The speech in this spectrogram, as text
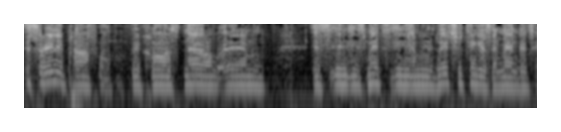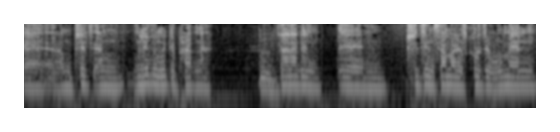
It's really powerful because now um, it's, it, it makes I mean it makes you think as a man that uh, I'm treat, I'm living with a partner rather than um, treating someone as called a woman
